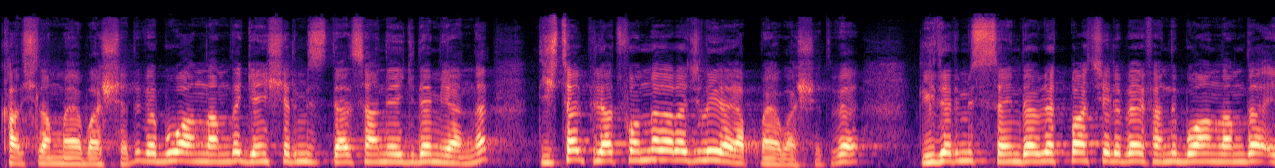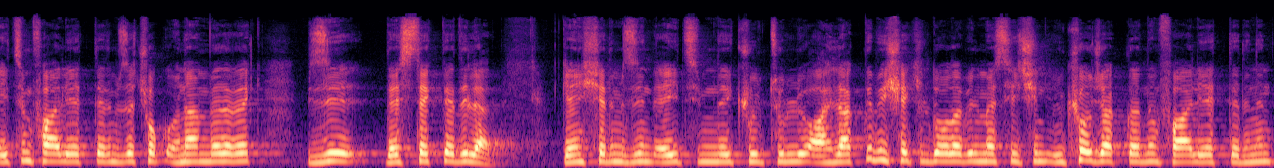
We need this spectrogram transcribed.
karşılanmaya başladı. Ve bu anlamda gençlerimiz dershaneye gidemeyenler dijital platformlar aracılığıyla yapmaya başladı. Ve liderimiz Sayın Devlet Bahçeli Beyefendi bu anlamda eğitim faaliyetlerimize çok önem vererek bizi desteklediler. Gençlerimizin eğitimli, kültürlü, ahlaklı bir şekilde olabilmesi için ülke ocaklarının faaliyetlerinin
